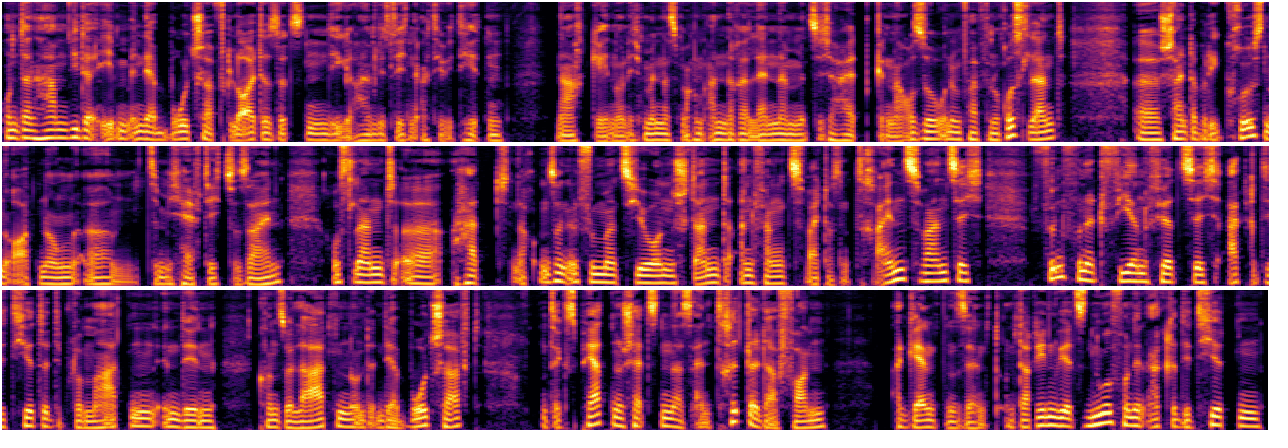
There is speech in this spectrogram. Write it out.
Und dann haben die da eben in der Botschaft Leute sitzen, die geheimdienstlichen Aktivitäten nachgehen. Und ich meine, das machen andere Länder mit Sicherheit genauso. Und im Fall von Russland äh, scheint aber die Größenordnung äh, ziemlich heftig zu sein. Russland äh, hat nach unseren Informationen Stand Anfang 2023 544 akkreditierte Diplomaten in den Konsulaten und in der Botschaft und Experten schätzen, dass ein Drittel davon Agenten sind. Und da reden wir jetzt nur von den akkreditierten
